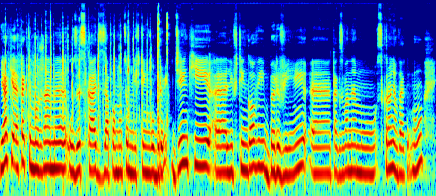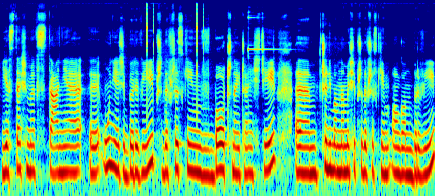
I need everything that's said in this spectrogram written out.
Jakie efekty możemy uzyskać za pomocą liftingu brwi? Dzięki e, liftingowi brwi, e, tak zwanemu skroniowemu, jesteśmy w stanie e, unieść brwi przede wszystkim w bocznej części, czyli mam na myśli przede wszystkim ogon brwi.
